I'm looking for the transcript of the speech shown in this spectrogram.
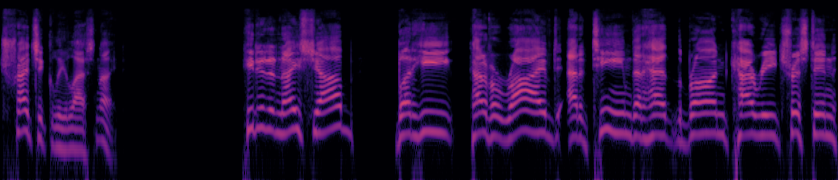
tragically last night. He did a nice job, but he kind of arrived at a team that had LeBron, Kyrie, Tristan,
